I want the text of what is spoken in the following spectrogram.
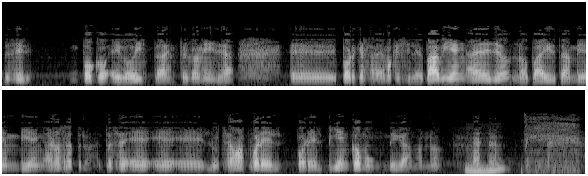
decir un poco egoísta, entre comillas, eh, porque sabemos que si les va bien a ellos, nos va a ir también bien a nosotros. Entonces eh, eh, luchamos por el, por el bien común, digamos, ¿no?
